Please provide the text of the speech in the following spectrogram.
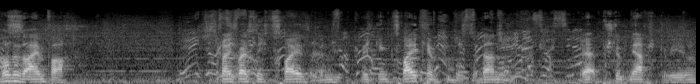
Das ist einfach. Vielleicht weiß nicht zwei, wenn ich, wenn ich gegen zwei kämpfen musste, dann wäre bestimmt nervig gewesen.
